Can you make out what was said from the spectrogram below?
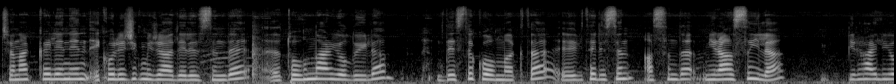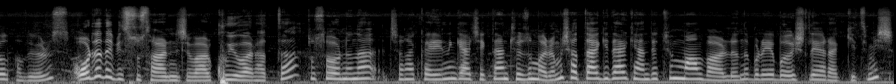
Çanakkale'nin ekolojik mücadelesinde e, tohumlar yoluyla destek olmakta. E, Vitalis'in aslında mirasıyla bir hayli yol alıyoruz. Orada da bir su sarnıcı var, kuyu var hatta. Su sorununa Çanakkale'nin gerçekten çözüm aramış. Hatta giderken de tüm mal varlığını buraya bağışlayarak gitmiş.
